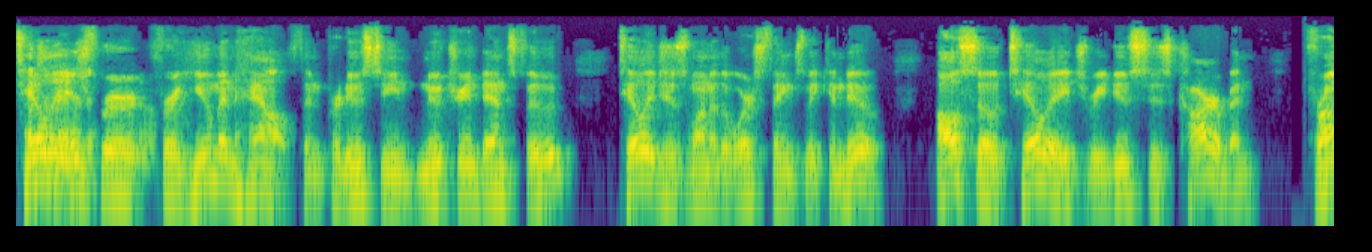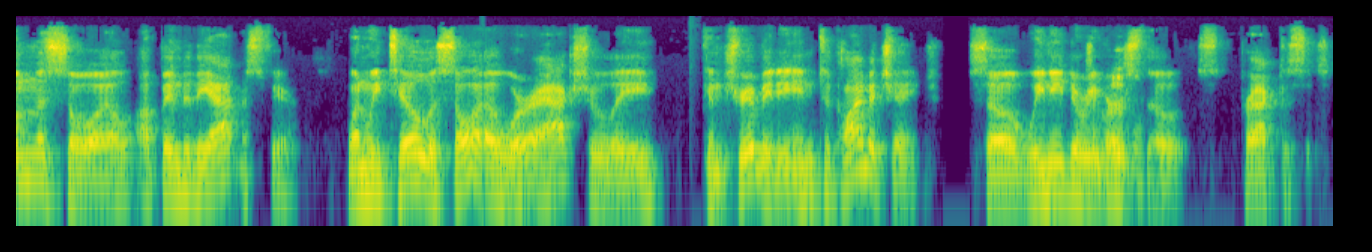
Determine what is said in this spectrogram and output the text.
Tillage for, for human health and producing nutrient dense food, tillage is one of the worst things we can do. Also, tillage reduces carbon from the soil up into the atmosphere. When we till the soil, we're actually contributing to climate change. So we need to reverse amazing. those practices.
